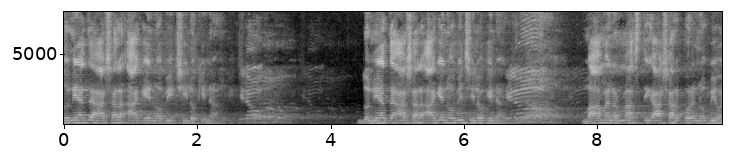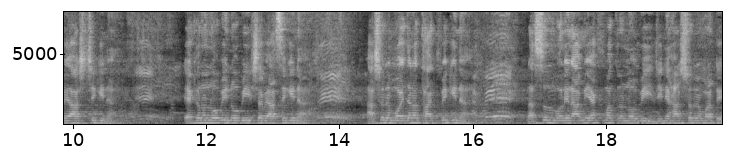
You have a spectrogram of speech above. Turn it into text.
দুনিয়াতে আসার আগে নবী ছিল কিনা? দুনিয়াতে আসার আগে নবী ছিল কিনা? মা মেনার মাস থেকে আসার পরে নবী হয়ে আসছে কিনা? এখনও নবী নবী হিসাবে আছে কিনা? আসলে ময়দানে থাকবে কিনা? রাসুল বলেন আমি একমাত্র নবী যিনি হাসরের মাঠে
